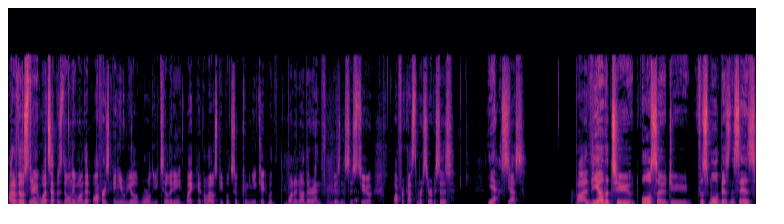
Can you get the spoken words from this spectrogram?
Out of those three, Yeah. WhatsApp is the only one that offers any real world utility. Like it allows people to communicate with one another and for businesses to offer customer services. Yes. Yes. But the other two also do for small businesses.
